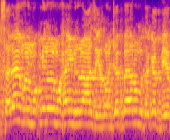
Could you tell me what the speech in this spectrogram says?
سلام المؤمن المهيمن العزيز الجبار المتكبر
